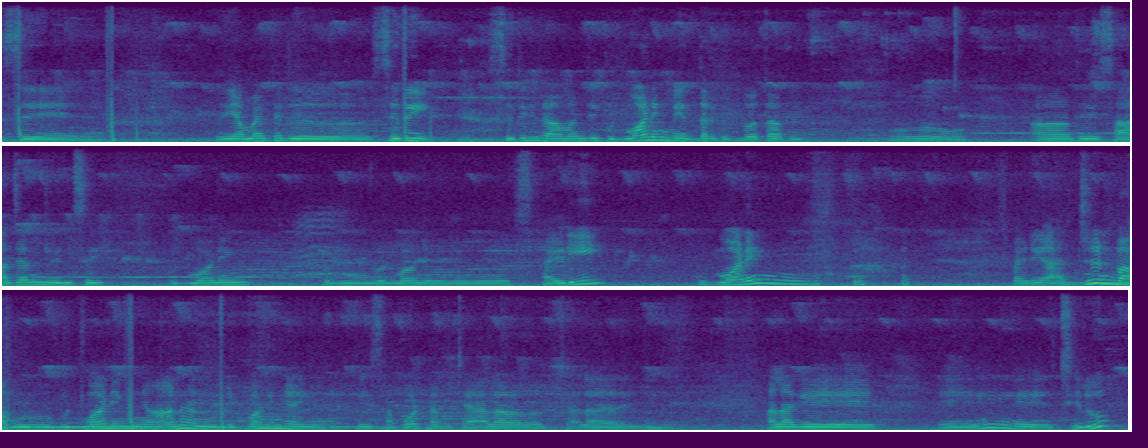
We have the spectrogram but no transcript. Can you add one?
సి- ఈ అమ్మాయి పేరు సిరి సిరి రామన్జీ గుడ్ మార్నింగ్ మీ ఇద్దరికి బోత్ ఆఫ్ అది Sajan Lincy. Good morning good morning Spidey. Good morning Spidey Arjun Babu good morning Anand. Good morning అయ్యా. మీ సపోర్ట్ నాకు చాలా చాలా ఉంది. అలాగే Chiru.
